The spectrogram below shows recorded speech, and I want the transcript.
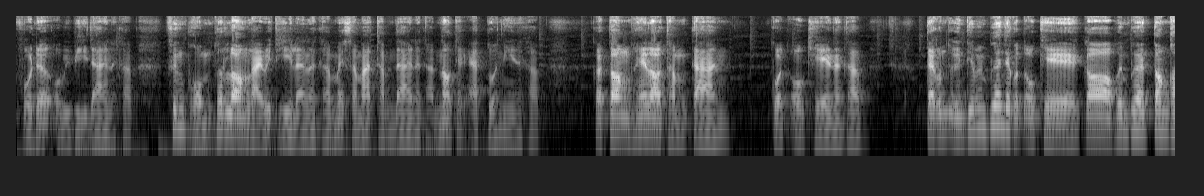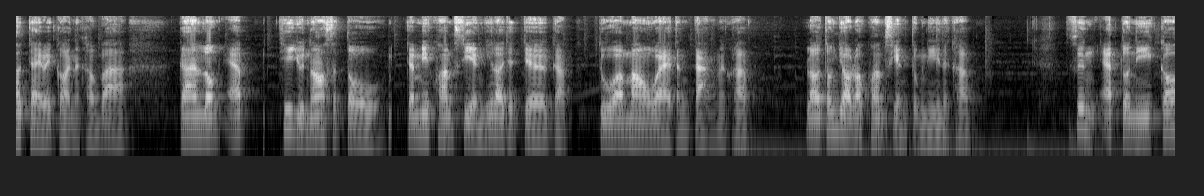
โฟลเดอร์ OBB ได้นะครับ ซึ่งผมทดลองหลายวิธีแล้วนะครับ ไม่สามารถทำได้นะครับ นอกจากแอปตัวนี้นะครับ ก็ต้องให้เราทำการกดโอเคนะครับ แต่คนอื่นที่เพื่อนๆจะกดโอเคก็เพื่อนๆต้องเข้าใจไว้ก่อนนะครับว่า การลงแอปที่อยู่นอกสโตร์จะมีความเสี่ยงที่เราจะเจอกับตัวมัลแวร์ต่างๆนะครับ เราต้องยอมรับความเสี่ยงตรงนี้นะครับ ซึ่งแอปตัวนี้ก็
